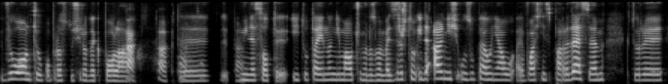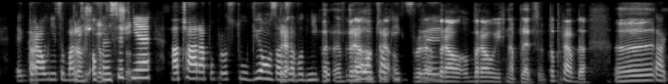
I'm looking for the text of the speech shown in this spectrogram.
wyłączył po prostu środek pola. Tak tak, tak, y, tak, tak. Minnesoty. I tutaj no, nie ma o czym rozmawiać. Zresztą idealnie się uzupełniał e, właśnie z Paredesem, który e, tak, grał nieco bardziej Troszkę ofensywnie, a Czara po prostu wiązał bra, zawodników, bra, bra, ich z. Brał, brał ich na plecy, to prawda. E, tak.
